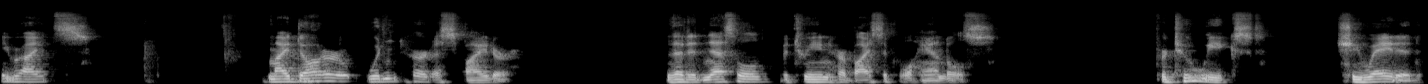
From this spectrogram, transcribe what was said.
He writes, My daughter wouldn't hurt a spider that had nestled between her bicycle handles. For two weeks, she waited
